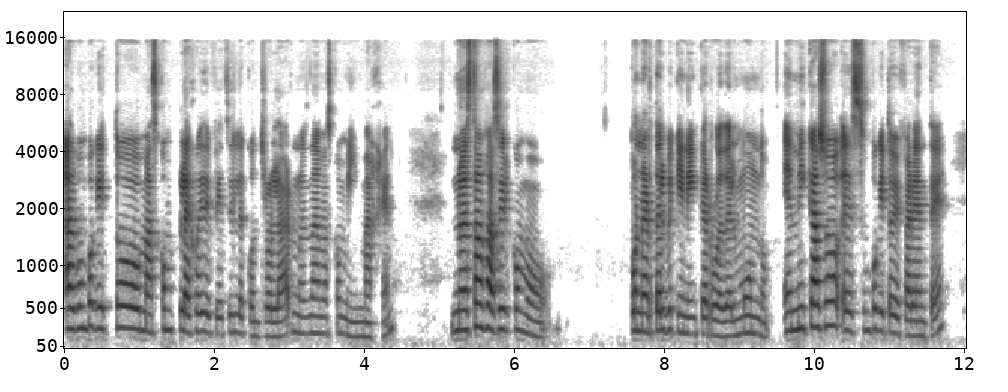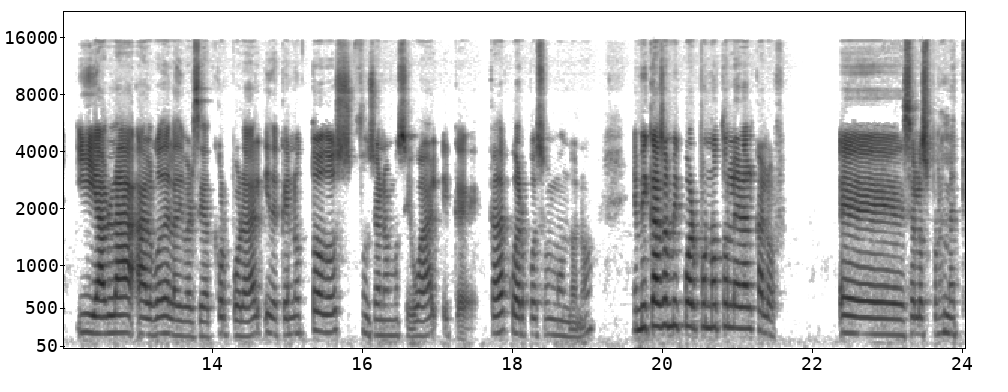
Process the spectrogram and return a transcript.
algo un poquito más complejo y difícil de controlar, no es nada más con mi imagen. No es tan fácil como ponerte el bikini que ruede el mundo. En mi caso es un poquito diferente y habla algo de la diversidad corporal y de que no todos funcionamos igual y que cada cuerpo es un mundo, ¿no? En mi caso, mi cuerpo no tolera el calor, eh, se los prometo.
